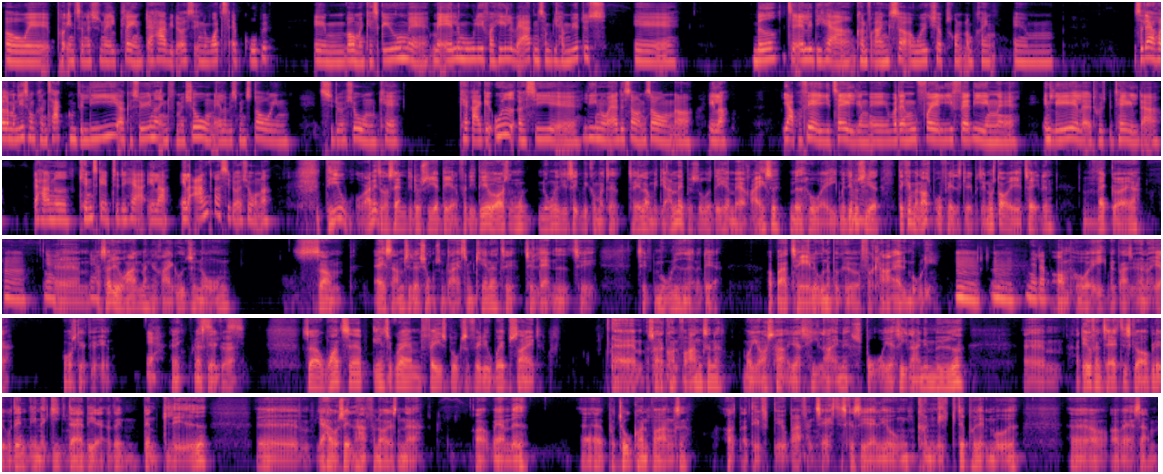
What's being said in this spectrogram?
Og øh, på international plan, der har vi da også en WhatsApp-gruppe, øhm, hvor man kan skrive med, med alle mulige fra hele verden, som vi har mødtes øh, med til alle de her konferencer og workshops rundt omkring. Øhm, så der holder man ligesom kontakten ved lige og kan søge noget information, eller hvis man står i en situation, kan, kan række ud og sige, øh, lige nu er det sådan og sådan, og, eller jeg er på ferie i Italien, øh, hvordan får jeg lige fat i en, øh, en læge eller et hospital, der, der har noget kendskab til det her, eller, eller andre situationer. Det er jo ret interessant, det du siger der, fordi det er jo også nogle, nogle af de ting, vi kommer til at tale om i de andre episoder, det her med at rejse med HAI. Men det du siger, det kan man også bruge fællesskabet til. Nu står jeg i Italien, hvad gør jeg? Ja. Øhm, Ja. Og så er det jo rart, at man kan række ud til nogen, som er i samme situation som dig, som kender til, til landet, til, til mulighederne der, og bare tale, uden at behøve at forklare alt muligt Mm, netop. om HAI, men bare sige, hør nu her, hvor skal jeg køre hen? Ja, Ikke? Hvad skal jeg præcis. gøre? Så WhatsApp, Instagram, Facebook, selvfølgelig website. Øhm, og så er der konferencerne, hvor I også har jeres helt egne spor, jeres helt egne møder. Øhm, og det er jo fantastisk at opleve den energi, der er der, og den, den glæde. Øh, jeg har jo selv haft fornøjelsen af at være med øh, på to konferencer, og, og det, det er jo bare fantastisk at se alle jer unge connecte på den måde øh, og, og være sammen.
